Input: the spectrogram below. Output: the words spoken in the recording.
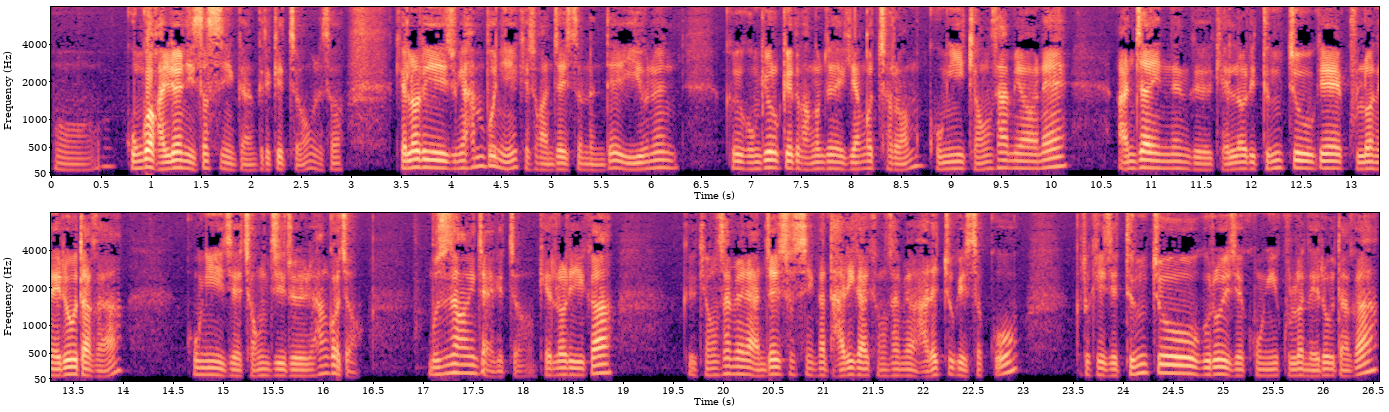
뭐, 공과 관련이 있었으니까 그랬겠죠. 그래서 갤러리 중에 한 분이 계속 앉아 있었는데 이유는 그 공교롭게도 방금 전에 얘기한 것처럼 공이 경사면에 앉아 있는 그 갤러리 등 쪽에 굴러 내려오다가 공이 이제 정지를 한 거죠. 무슨 상황인지 알겠죠. 갤러리가 그 경사면에 앉아 있었으니까 다리가 경사면 아래쪽에 있었고 그렇게 이제 등 쪽으로 이제 공이 굴러 내려오다가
